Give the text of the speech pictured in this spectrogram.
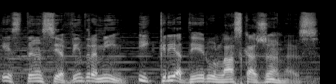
Estância Vendramin e Criadeiro Las Cajanas.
